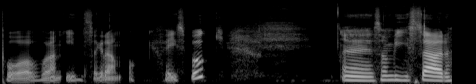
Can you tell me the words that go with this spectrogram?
på vår Instagram och Facebook. Eh, som visar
